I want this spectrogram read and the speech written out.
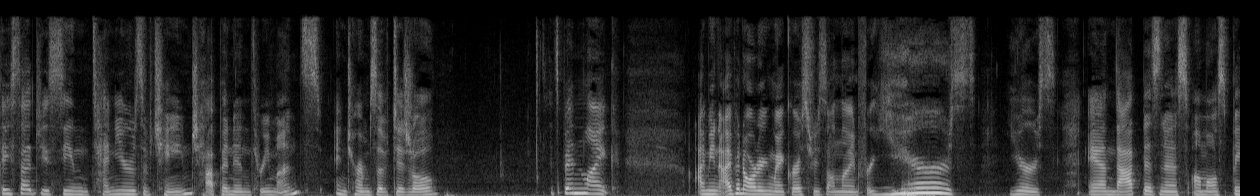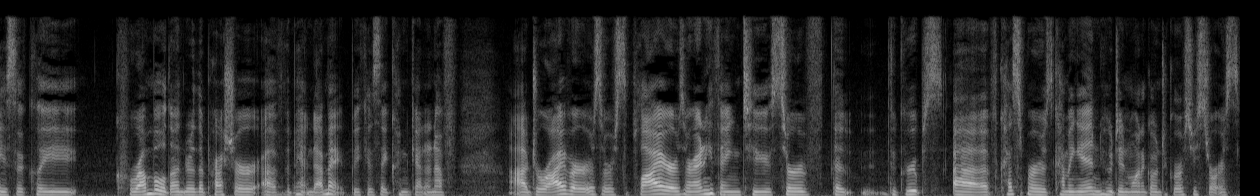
they said you've seen 10 years of change happen in three months in terms of digital. It's been like, I mean, I've been ordering my groceries online for years, years. And that business almost basically crumbled under the pressure of the pandemic because they couldn't get enough uh, drivers or suppliers or anything to serve the the groups of customers coming in who didn't want to go into grocery stores.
